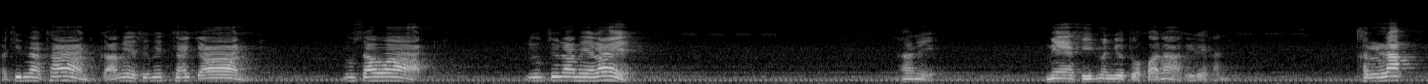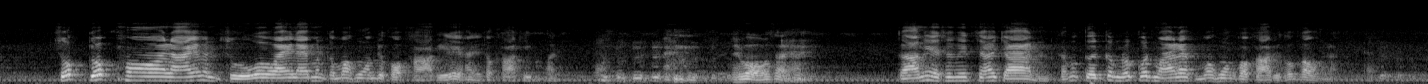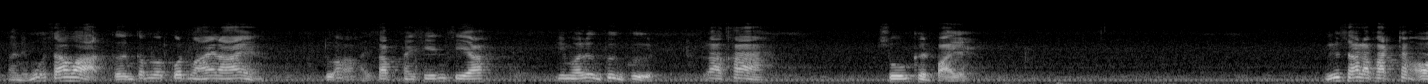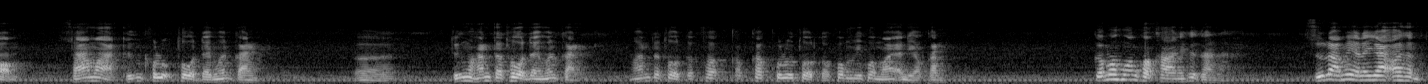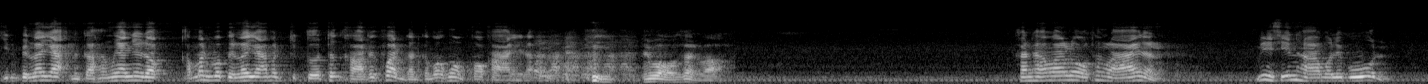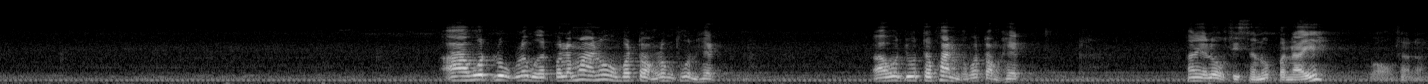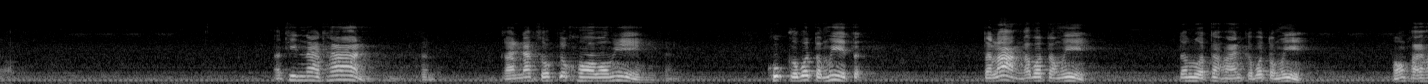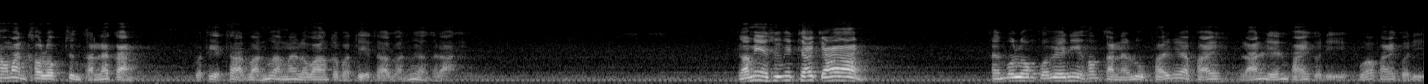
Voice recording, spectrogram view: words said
อธินาทาน กาเมสุมิตรชาจารมุสาวาตลืมสุราเมลัยฮะนี่ แม่ศีลมันอยู่ตัวขวาหน้าพี่ได้หันคันลักซกยกคอหลายมันสูว่าไว้แล้ว มันก็มาห่วมจะขอขาพี่ได้หันนี่ต้องขาทิมหันไอ้บอกว่าใส่ให้กาเมสุมิตรชาจารคำว่าเกินกำหนดกฎหมายแล้วมาห่วงขอขาพี่ของเขานะอันนี้มุสาวาทเกินกำหนดกฎหมายหลายตัวให้ทรัพย์ให้สินเสียยิ่มาเรื่องพึ่งผืดราคาสูงขึ้นไป หรือสารพัดทั้งอ้อม สามารถถึงขลุโทษได้เหมือนกันถึงมหันตโทษได้เหมือนกัน มหันตโทษกับกับกับขลุโทษกับคงมีความหมายอันเดียวกัน ก็มาห่วงขอคานี่คือกันสุราไม่ระยะเอาสันกินเป็นระยะหนึ่งกับหางแม่นนี่ดอกคำมันว่าเป็นระยะมันจะเกิดทั้งขาทั้งฟันกันกับว่าห่วงคอขานี่แหละให้บอกสันว่าคันธาวาโลกทั้งหลายนั่นมีสินหาบริบูรณ์ อาวุธลูกระเบิดปรมาณูบ่ต้องลงทุนเฮ็ดอาวุธยุทธภัณฑ์ก็บ่ต้องเฮ็ดถ้าในโลกสิสนุกปานไหนบอกท่านนะครับอาทินหน้าท่าน การนักศพยกคอบ่มี คุกก็บ่ต้องมีตะล่างก็บ่ต้องมีตำรวจทหารก็บ่ต้องมีของภายของมันเคารพซึ่งกันและกัน ประเทศชาติบ้านเมืองนั้นระว่างต่อประเทศชาติบ้านเมืองก็ได้ ก็มีสุมิทรจารย์ขันบ่ลงประเวณีของกันนะลูกไผ่เมียไผ่หลานเหรียญไผ่ก็ดีผัวไผ่ก็ดี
